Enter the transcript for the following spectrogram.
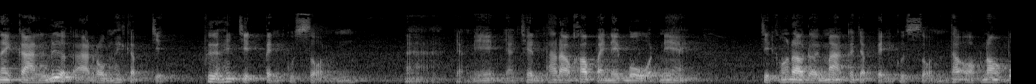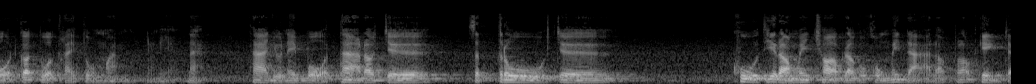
ในการเลือกอารมณ์ให้กับจิต เพื่อให้จิตเป็นกุศลนะอย่างนี้อย่างเช่นถ้าเราเข้าไปในโบสถ์เนี่ย จิตของเราโดยมากก็จะเป็นกุศล ถ้าออกนอกโบสถ์ก็ตัวใครตัวมันอย่างนี้นะถ้าอยู่ในโบสถ์ถ้าเราเจอศัตรูเจอคู่ที่เราไม่ชอบเราก็คงไม่ด่าเราเพราะเกรงใจ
